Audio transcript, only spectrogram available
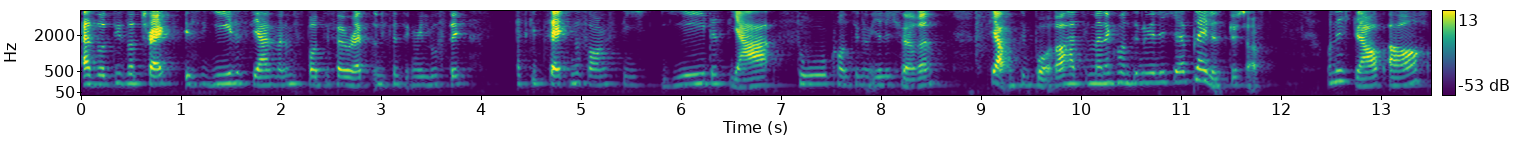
Also dieser Track ist jedes Jahr in meinem Spotify rappt und ich finde es irgendwie lustig. Es gibt seltene Songs, die ich jedes Jahr so kontinuierlich höre. Tja, und Deborah hat es in meine kontinuierliche Playlist geschafft. Und ich glaube auch,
